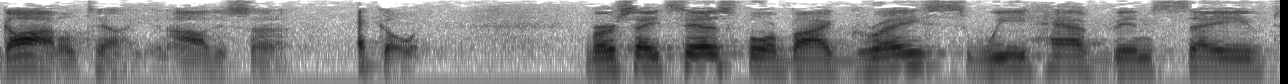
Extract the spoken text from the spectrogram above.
God will tell you, and I'll just kind of echo it. Verse 8 says, For by grace we have been saved.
